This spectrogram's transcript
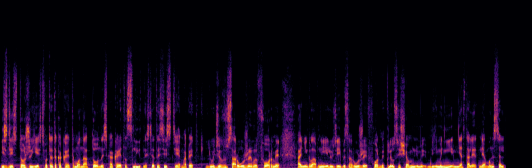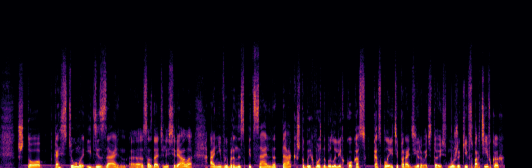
И здесь тоже есть вот эта какая-то монотонность, какая-то слитность. Это система. Опять-таки, люди с оружием и в форме, они главнее людей без оружия и в форме. Плюс еще мне, мне, мне оставляет меня мысль, что костюмы и дизайн э, создателей сериала, они выбраны специально так, чтобы их можно было легко кос косплеить и пародировать. То есть мужики в спортивках,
